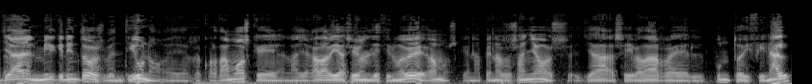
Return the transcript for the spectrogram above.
ya en 1521. Eh, recordamos que la llegada había sido en el 19, vamos, que en apenas dos años ya se iba a dar el punto y final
